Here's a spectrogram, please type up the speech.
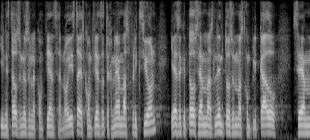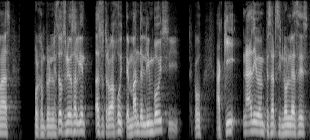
y en Estados Unidos en la confianza, ¿no? Y esta desconfianza te genera más fricción y hace que todo sea más lento, sea más complicado, sea más... Por ejemplo, en Estados Unidos alguien hace su trabajo y te manda el invoice y Aquí nadie va a empezar si no le haces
